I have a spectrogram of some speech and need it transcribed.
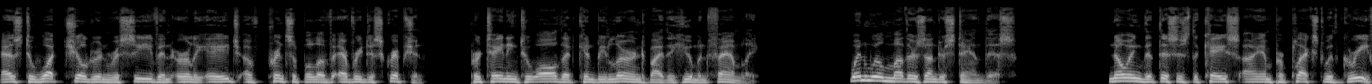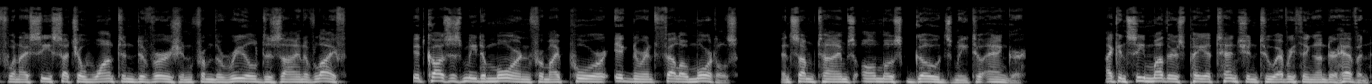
as to what children receive in early age of principle of every description, pertaining to all that can be learned by the human family. When will mothers understand this? Knowing that this is the case, I am perplexed with grief when I see such a wanton diversion from the real design of life. It causes me to mourn for my poor, ignorant fellow mortals, and sometimes almost goads me to anger. I can see mothers pay attention to everything under heaven,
